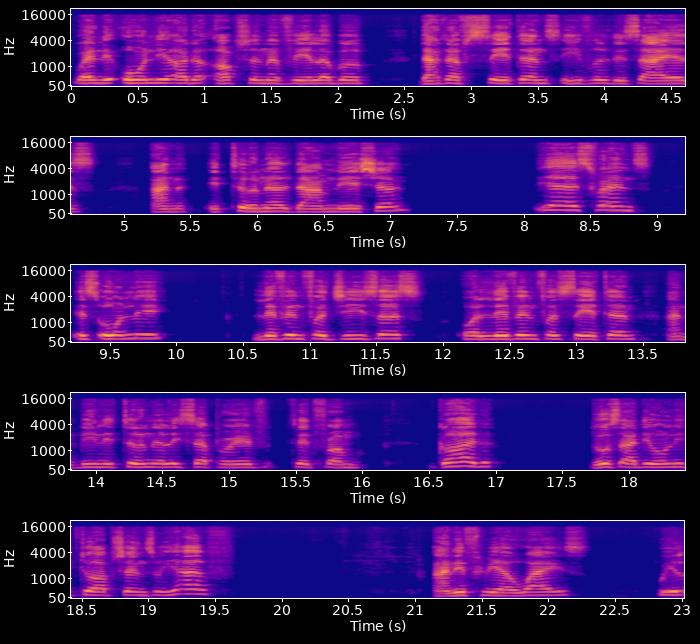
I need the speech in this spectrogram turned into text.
when the only other option available, that of Satan's evil desires and eternal damnation? Yes, friends, it's only living for Jesus or living for Satan and being eternally separated from God. Those are the only two options we have. And if we are wise, we'll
